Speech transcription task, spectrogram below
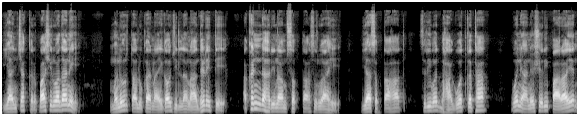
यांच्या कृपाशीर्वादाने मनूर तालुका नायगाव जिल्हा नांदेड येथे अखंड हरिनाम सप्ताह सुरू आहे. या सप्ताहात श्रीमद भागवत कथा व ज्ञानेश्वरी पारायण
